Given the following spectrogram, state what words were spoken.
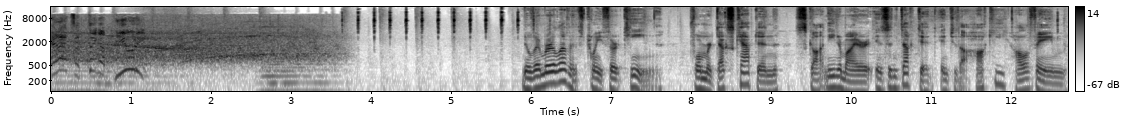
and that's a thing of beauty. November 11th, 2013, former Ducks captain Scott Niedermayer is inducted into the Hockey Hall of Fame.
